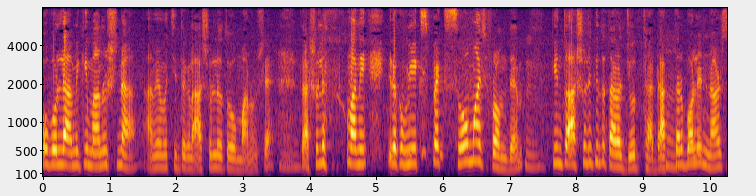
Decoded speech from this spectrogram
ও বললে আমি কি মানুষ না? আমি আমার চিন্তা করলাম আসলে তো মানুষ হ্যাঁ? তো আসলে মানে এরকম we expect so much from them কিন্তু আসলে কিন্তু তারা যোদ্ধা। ডাক্তার বলেন নার্স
